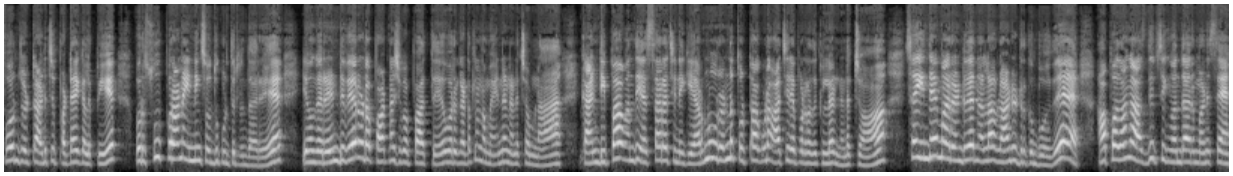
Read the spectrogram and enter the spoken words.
ஃபோர்னு சொல்லிட்டு அடிச்சு பட்டைய கிளப்பி ஒரு சூப்பரான இன்னிங்ஸ் வந்து கொடுத்துட்டு இருந்தாரு. இவங்க ரெண்டு பேரோட பார்ட்னர்ஷிப்பை பார்த்து ஒரு கட்டத்துல நம்ம என்ன நினைச்சோம்னா கண்டிப்பா வந்து எஸ்ஆர்எச் இன்னைக்கு இரநூறு ரன் தொட்டா கூட ஆச்சரியப்படுறதுக்கு இல்லைன்னு நினைச்சோம். சரி இதே மாதிரி ரெண்டு பேர் நல்லா விளையாண்டுட்டு இருக்கும்போது அப்போதாங்க அஸ்தீப் சிங் வந்தாரு மனுஷன்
